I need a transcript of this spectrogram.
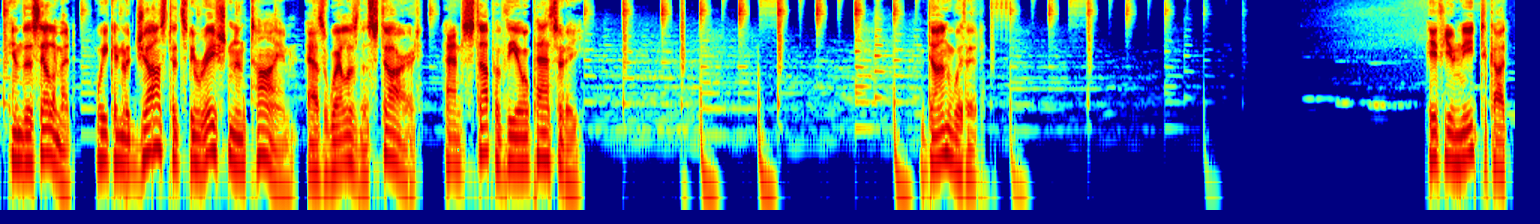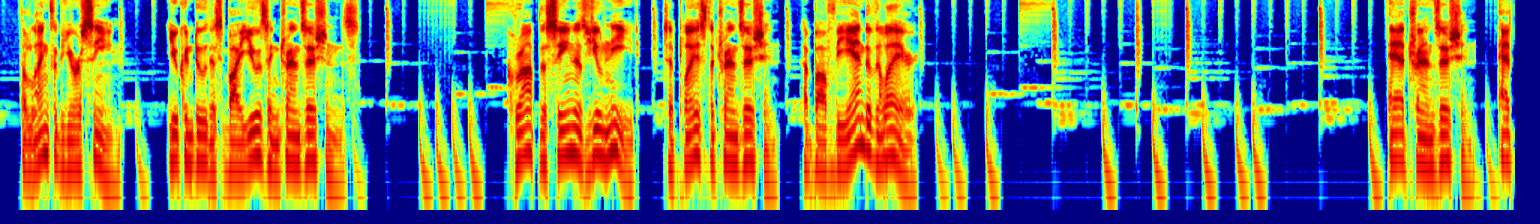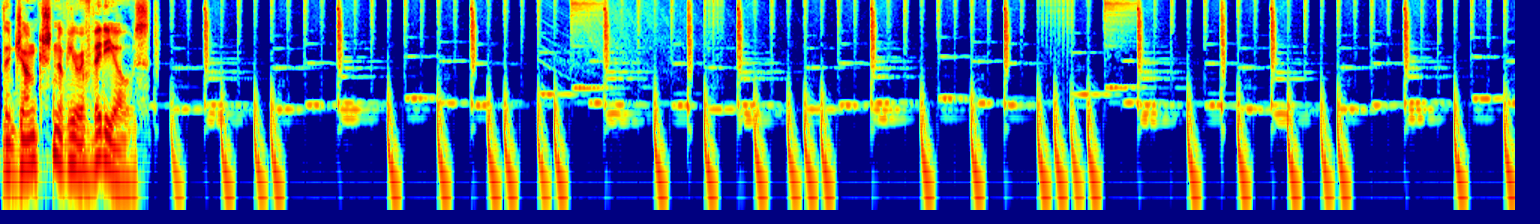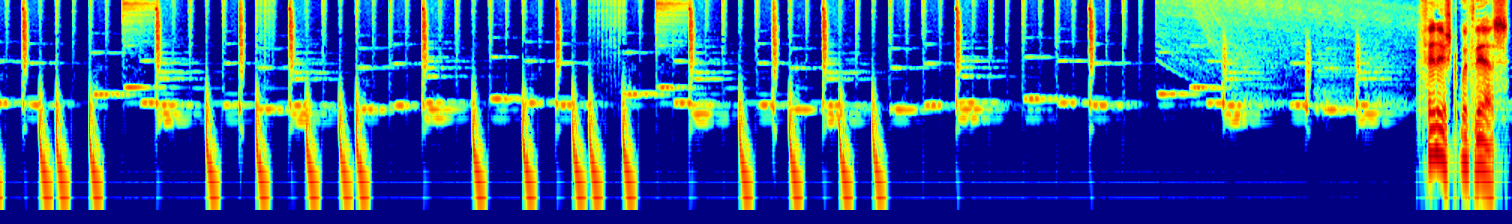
In this element, we can adjust its duration and time, as well as the start and stop of the opacity. Done with it. If you need to cut the length of your scene, you can do this by using transitions. Crop the scene as you need to place the transition above the end of the layer. Add transition at the junction of your videos. Finished with this,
